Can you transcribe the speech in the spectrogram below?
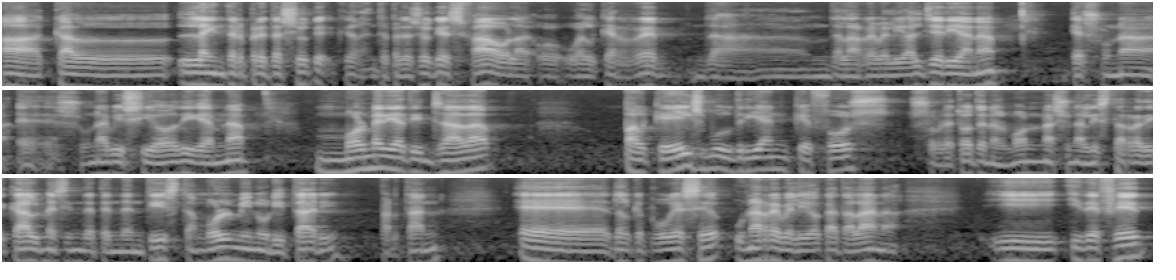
eh, que el, la, interpretació que, que la interpretació que es fa o, la, o, o el que es rep de, de la rebel·lió algeriana és una, és una visió, diguem-ne, molt mediatitzada pel que ells voldrien que fos, sobretot en el món nacionalista radical, més independentista, molt minoritari, per tant, eh, del que pogués ser una rebel·lió catalana. I, i de fet,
